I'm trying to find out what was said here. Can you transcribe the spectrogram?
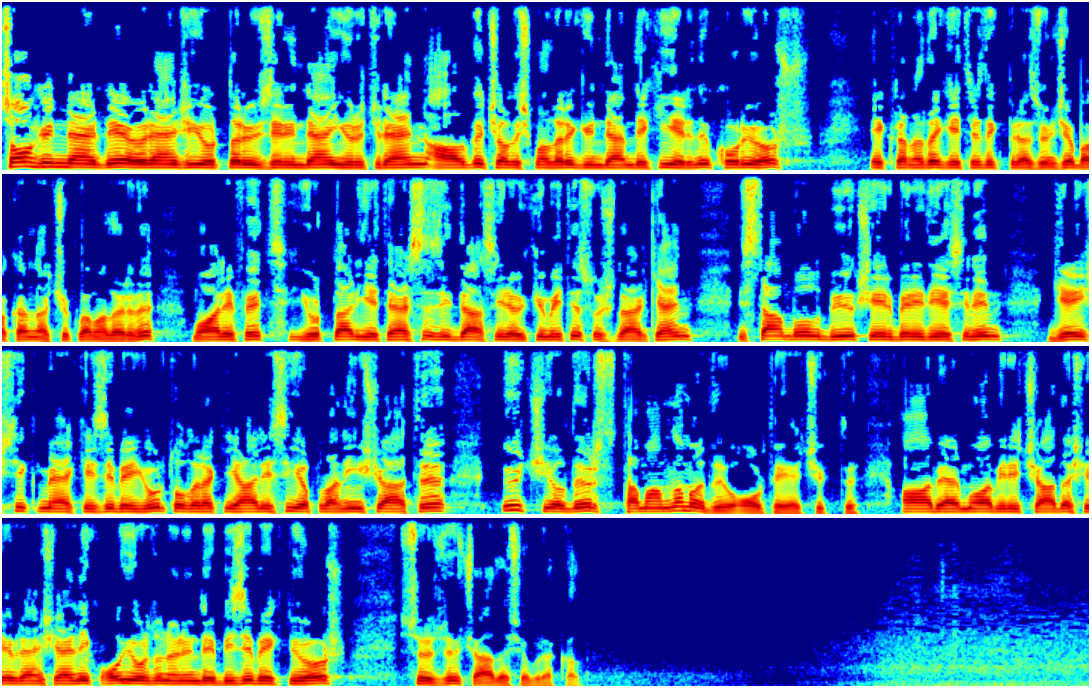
Son günlerde öğrenci yurtları üzerinden yürütülen algı çalışmaları gündemdeki yerini koruyor. Ekrana da getirdik biraz önce bakanın açıklamalarını. Muhalefet yurtlar yetersiz iddiasıyla hükümeti suçlarken İstanbul Büyükşehir Belediyesi'nin gençlik merkezi ve yurt olarak ihalesi yapılan inşaatı 3 yıldır tamamlamadığı ortaya çıktı. A Haber muhabiri Çağdaş Evrenşenlik o yurdun önünde bizi bekliyor. Sözü Çağdaş'a bırakalım.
